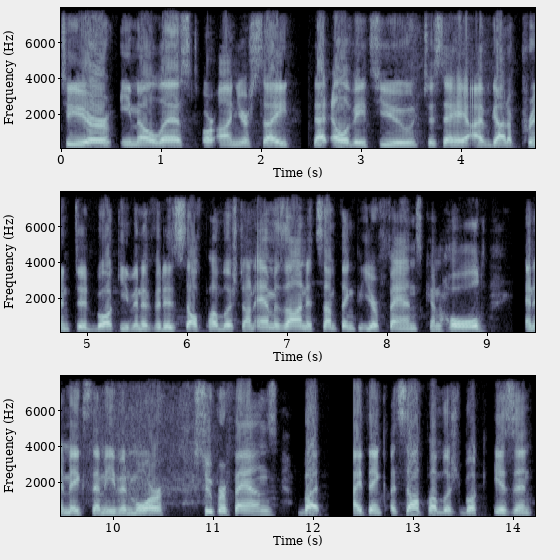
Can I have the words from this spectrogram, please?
to your email list or on your site. That elevates you to say, hey, I've got a printed book, even if it is self published on Amazon. It's something your fans can hold and it makes them even more super fans. But I think a self published book isn't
